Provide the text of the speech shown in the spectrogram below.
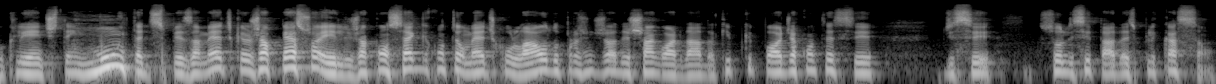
o, cliente tem muita despesa médica, eu já peço a ele, já consegue com o teu médico o laudo para a gente já deixar guardado aqui, porque pode acontecer de ser solicitada a explicação.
